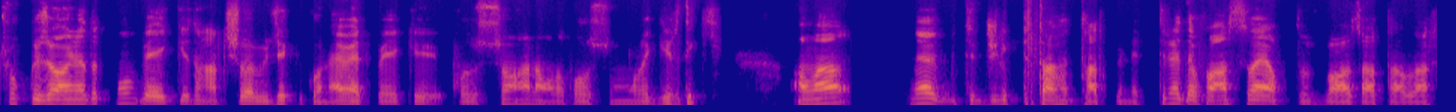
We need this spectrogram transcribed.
çok güzel oynadık mı belki tartışılabilecek bir konu. Evet belki pozisyon anlamında pozisyonlara girdik ama ne bitiricilikte ta- tatmin etti ne defansa yaptığımız bazı hatalar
